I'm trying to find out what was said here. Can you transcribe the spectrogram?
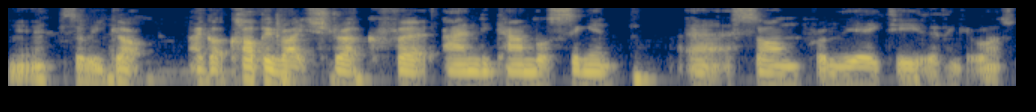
Yeah, so we got I got copyright struck for Andy Campbell singing uh, a song from the 80s, I think it was.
